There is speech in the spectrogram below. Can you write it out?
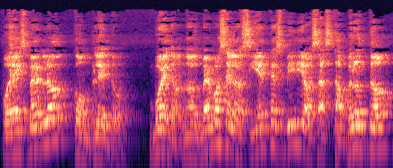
podáis verlo completo. Bueno, nos vemos en los siguientes vídeos. Hasta pronto.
